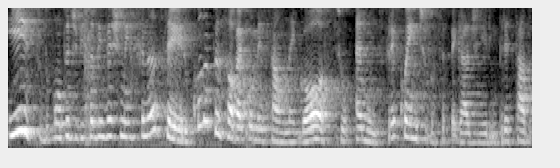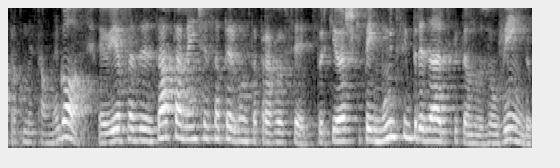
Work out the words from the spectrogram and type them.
isso do ponto de vista do investimento financeiro. Quando a pessoa vai começar um negócio, é muito frequente você pegar dinheiro emprestado para começar um negócio. Eu ia fazer exatamente essa pergunta para você, porque eu acho que tem muitos empresários que estão nos ouvindo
